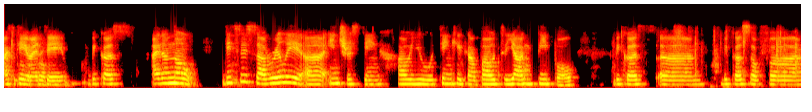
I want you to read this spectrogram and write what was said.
activity because I don't know. This is uh, really uh, interesting how you thinking about young people because um, because of uh,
